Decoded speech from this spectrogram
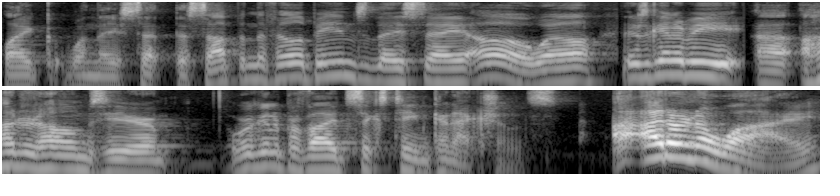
Like when they set this up in the Philippines, they say, oh, well, there's going to be uh, 100 homes here. We're going to provide 16 connections. I don't know why.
